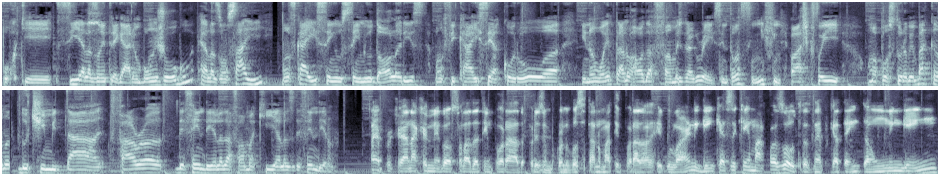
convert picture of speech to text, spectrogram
Porque se elas não entregarem um bom jogo, elas vão sair, vão ficar aí sem os 100 mil dólares, vão ficar aí sem a coroa e não vão entrar no Hall da Fama de Drag Race. Então, assim, enfim, eu acho que foi uma postura bem bacana do time da Farah defendê-la da forma que elas defenderam. É, porque é naquele negócio lá da temporada, por exemplo, quando você tá numa temporada regular, ninguém quer se queimar com as outras, né? Porque até então ninguém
